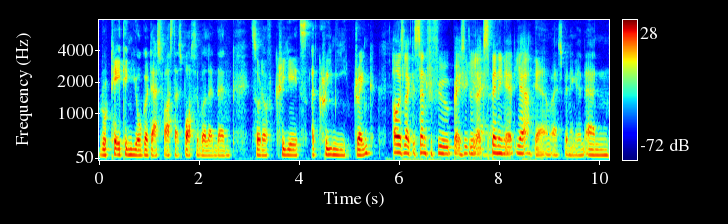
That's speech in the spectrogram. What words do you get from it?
rotating yogurt as fast as possible and then sort of creates a creamy drink. Oh, it's like a centrifuge, basically, like spinning it. Yeah. yeah by spinning it. And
